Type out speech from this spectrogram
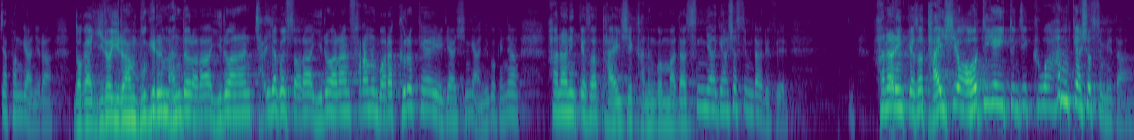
복잡한 게 아니라 너가 이러이러한 무기를 만들어라, 이러한 전략을 써라, 이러한 사람을 모아라 그렇게 얘기하신 게 아니고 그냥 하나님께서 다윗이 가는 곳마다 승리하게 하셨습니다. 그랬어요. 하나님께서 다윗이 어디에 있든지 그와 함께 하셨습니다.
